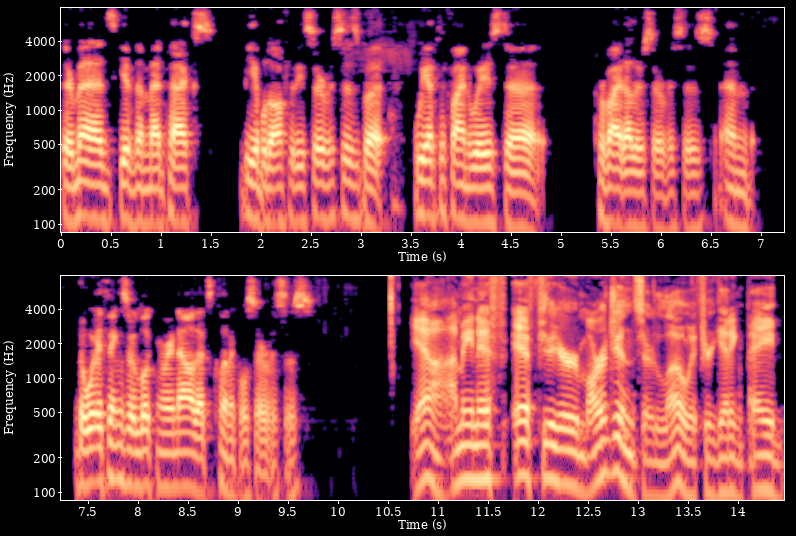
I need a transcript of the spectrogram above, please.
their meds, give them med packs, be able to offer these services, but we have to find ways to provide other services. And the way things are looking right now, that's clinical services. Yeah, I mean, if if your margins are low, if you're getting paid,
